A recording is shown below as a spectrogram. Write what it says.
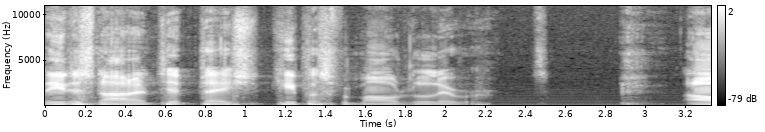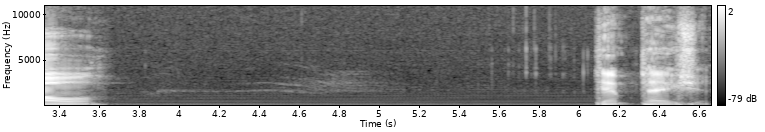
Lead us not into temptation. Keep us from all deliverance, all temptation.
